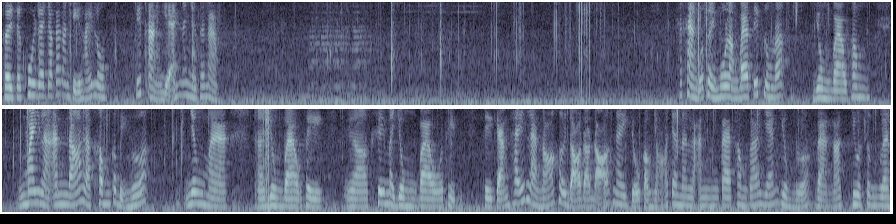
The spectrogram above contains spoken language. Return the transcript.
thì sẽ khui ra cho các anh chị thấy luôn. Tiếp hàng giả nó như thế nào? Khách hàng của Thùy mua lần ba tiếp luôn đó. Dùng vào không may là anh đó là không có bị ngứa nhưng mà à, dùng vào thì à, khi mà dùng vào thì thì cảm thấy là nó hơi đỏ đỏ đỏ ngay chỗ cậu nhỏ cho nên là anh ta không có dám dùng nữa và nó chưa sưng lên.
